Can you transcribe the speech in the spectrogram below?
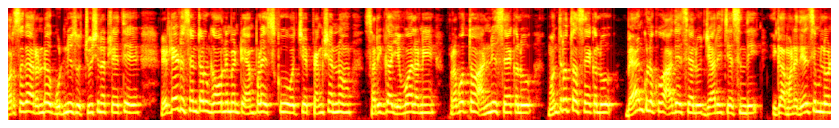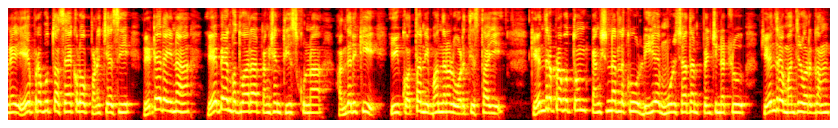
వరుసగా రెండో గుడ్ న్యూస్ చూసినట్లయితే రిటైర్డ్ సెంట్రల్ గవర్నమెంట్ ఎంప్లాయీస్కు వచ్చే పెన్షన్ను సరిగ్గా ఇవ్వాలని ప్రభుత్వం అన్ని శాఖలు మంత్రిత్వ శాఖలు బ్యాంకులకు ఆదేశాలు జారీ చేసింది. ఇక మన దేశంలోనే ఏ ప్రభుత్వ శాఖలో పనిచేసి రిటైర్ అయినా ఏ బ్యాంకు ద్వారా పెన్షన్ తీసుకున్నా అందరికీ ఈ కొత్త నిబంధనలు వర్తిస్తాయి. కేంద్ర ప్రభుత్వం పెన్షనర్లకు డిఏ మూడు శాతం పెంచినట్లు కేంద్ర మంత్రివర్గం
